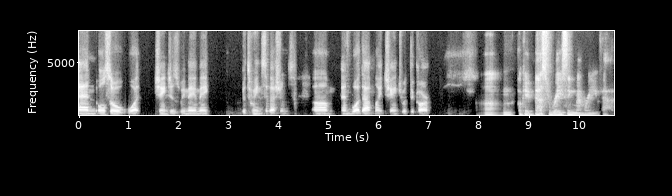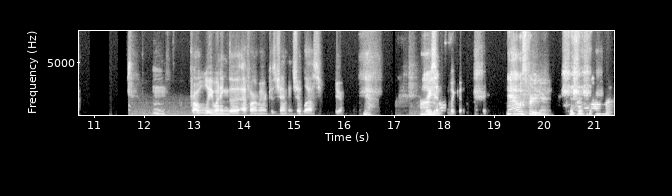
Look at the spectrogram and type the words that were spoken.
and also what changes we may make between sessions um, and what that might change with the car. Um, okay, best racing memory you've had. Mm, probably winning the FR Americas Championship last year. Yeah. Uh, Recent, but good. Yeah, it was pretty good. um,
